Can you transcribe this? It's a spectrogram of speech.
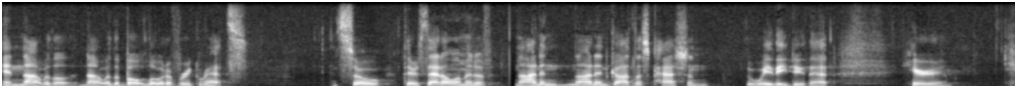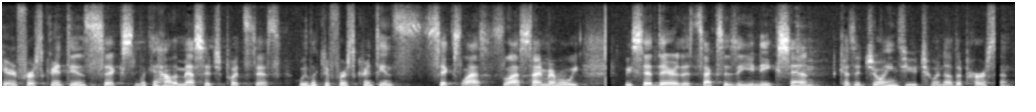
and not with, a, not with a boatload of regrets? And so there's that element of not in, not in godless passion, the way they do that. Here, here in 1 Corinthians 6, look at how the message puts this. We looked at 1 Corinthians 6 last, last time. Remember, we, we said there that sex is a unique sin because it joins you to another person.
